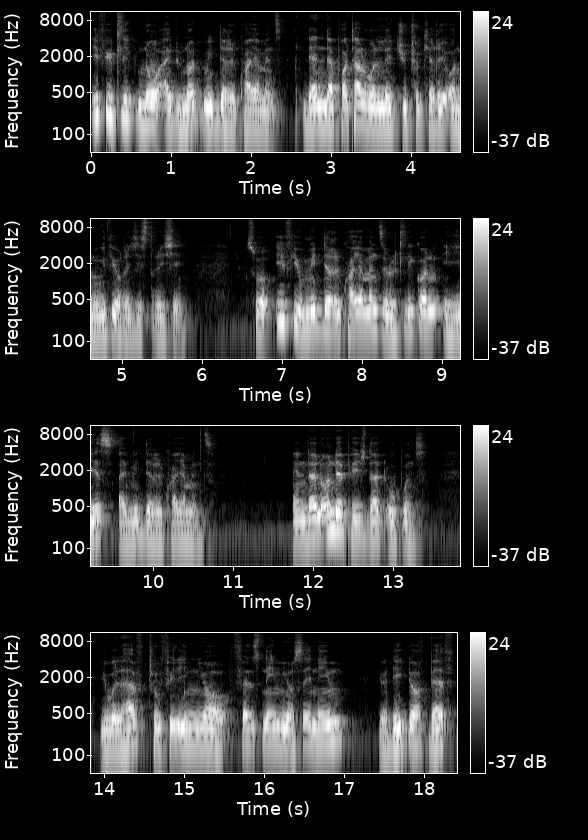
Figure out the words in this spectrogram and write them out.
If you click no i do not meet the requirements then the portal will let you to carry on with your registration. So if you meet the requirements you'll click on yes i meet the requirements. And then on the page that opens you will have to fill in your first name, your surname, your date of birth,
